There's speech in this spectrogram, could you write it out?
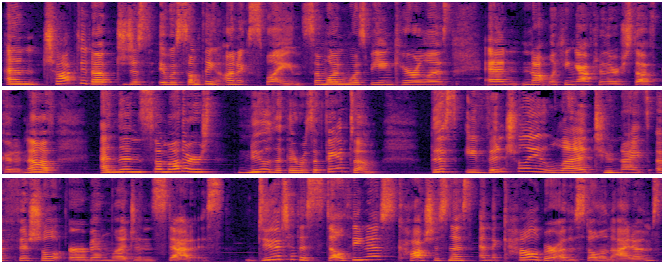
and chalked it up to just it was something unexplained. Someone was being careless and not looking after their stuff good enough, and then some others knew that there was a phantom. This eventually led to Knight's official urban legend status. Due to the stealthiness, cautiousness, and the caliber of the stolen items,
